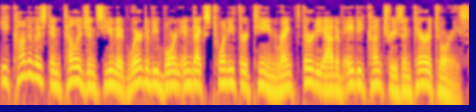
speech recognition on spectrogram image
Economist Intelligence Unit Where to be Born Index 2013 ranked 30 out of 80 countries and territories.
